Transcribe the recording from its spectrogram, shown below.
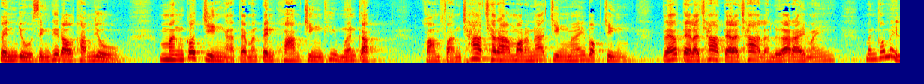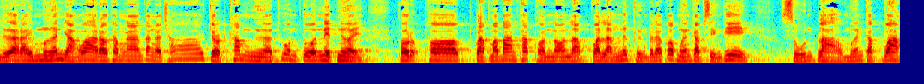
เป็นอยู่สิ่งที่เราทำอยู่ มันก็จริงอะแต่มันเป็นความจริงที่เหมือนกับความฝันชาติชรามรณะจริงไหมบอกจริง แล้วแต่ละชาติแต่ละชาติละเหลืออะไรไหม มันก็ไม่เหลืออะไรเหมือนอย่างว่าเราทำงานตั้งแต่เช้าจดค่ำเหงื่อท่วมตัวเหน็ดเหนื่อยพอพอกลับมาบ้านพักผ่อนนอนหลับวันหลังนึกถึงไปแล้วก็เหมือนกับสิ่งที่ศูนย์เปล่า เหมือนกับว่าง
